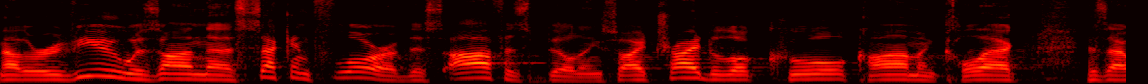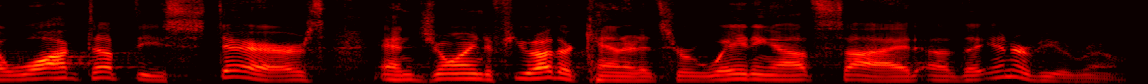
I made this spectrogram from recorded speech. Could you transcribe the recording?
Now, the review was on the second floor of this office building, so I tried to look cool, calm, and collect as I walked up these stairs and joined a few other candidates who were waiting outside of the interview room.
